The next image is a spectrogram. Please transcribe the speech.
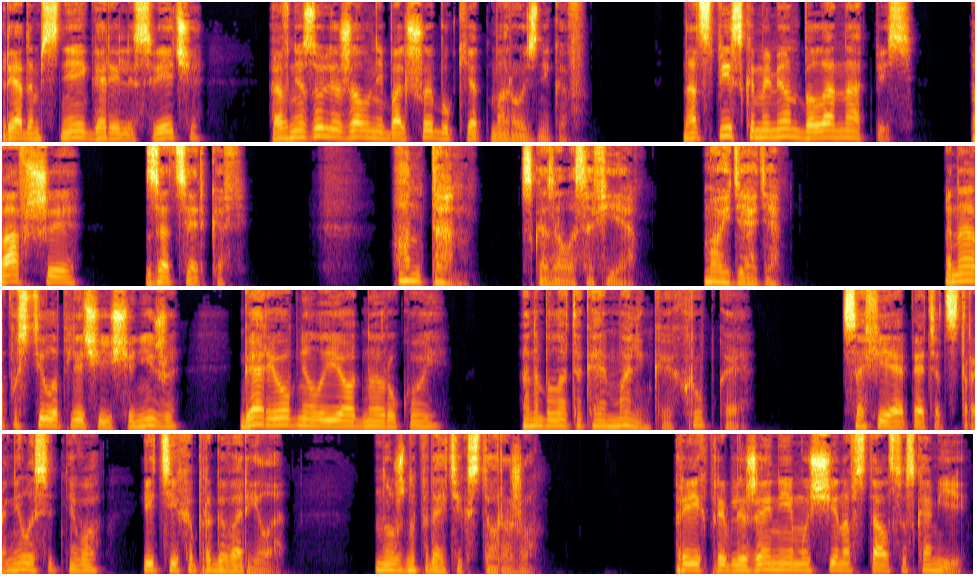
рядом с ней горели свечи, а внизу лежал небольшой букет морозников. Над списком имен была надпись «Павшие за церковь». «Он там», — сказала София. «Мой дядя». Она опустила плечи еще ниже. Гарри обнял ее одной рукой. Она была такая маленькая, хрупкая. София опять отстранилась от него и тихо проговорила. «Нужно подойти к сторожу». При их приближении мужчина встал со скамьи.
